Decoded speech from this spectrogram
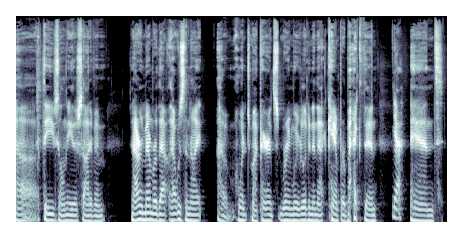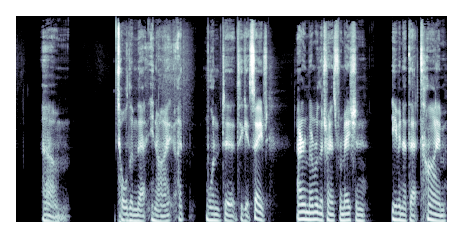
uh, thieves on either side of him, and I remember that that was the night uh, I went to my parents' room. We were living in that camper back then Yeah. and um, told them that you know I, I wanted to to get saved. I remember the transformation even at that time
